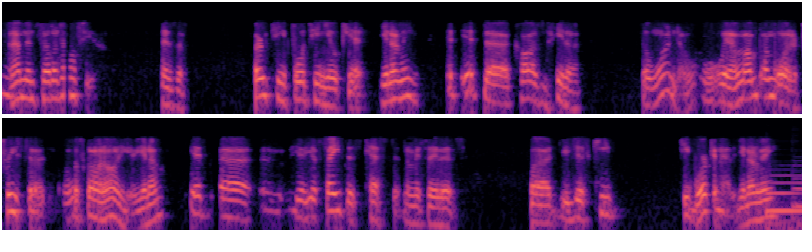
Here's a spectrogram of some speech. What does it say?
Mm-hmm. And I'm in Philadelphia as a 13, 14 year old kid. You know what I mean? It, it uh, caused me to to wonder. Well, I'm, I'm going to priesthood. What's going on here? You know, it uh, your, your faith is tested. Let me say this, but you just keep keep working at it. You know what I mean?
